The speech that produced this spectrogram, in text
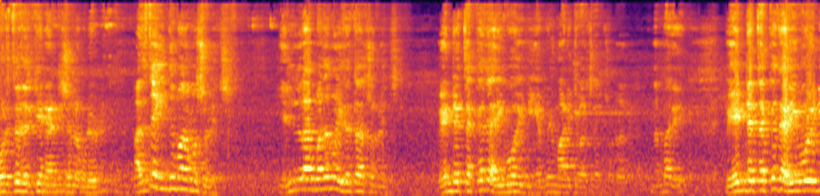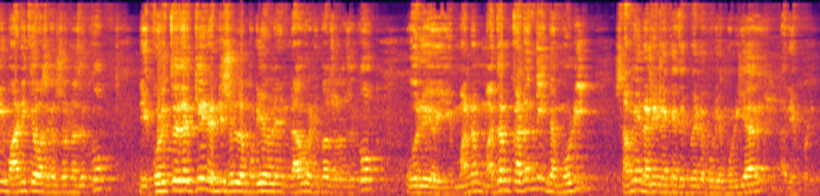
கொடுத்ததற்கே நன்றி சொல்ல முடியும் அதுதான் இந்து மதமும் சொல்லிச்சு. எல்லா மதமும் இதைத்தான் சொல்லுச்சு. வேண்டத்தக்கது அறிவோய் நீ அப்படின்னு மாணிக்க வாசகர் சொல்றாரு? இந்த மாதிரி வேண்டத்தக்கது அறிவோய் நீ மாணிக்க வாசகர் சொன்னதுக்கும் நீ கொடுத்ததற்கே நன்றி சொல்ல முடியவில்லை என்றாக கண்டிப்பாக சொன்னதுக்கும் ஒரு மனம் மதம் கடந்து இந்த மொழி சமய நல்லிணக்கத்தை பேணக்கூடிய மொழியாக அறியப்படுது.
